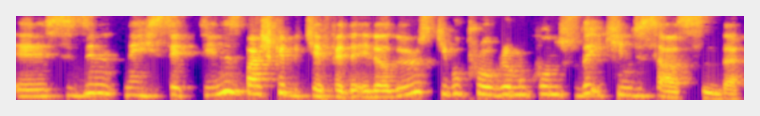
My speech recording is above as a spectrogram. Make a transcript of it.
e, sizin ne hissettiğiniz başka bir kefede ele alıyoruz ki bu programın konusu da ikincisi aslında.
